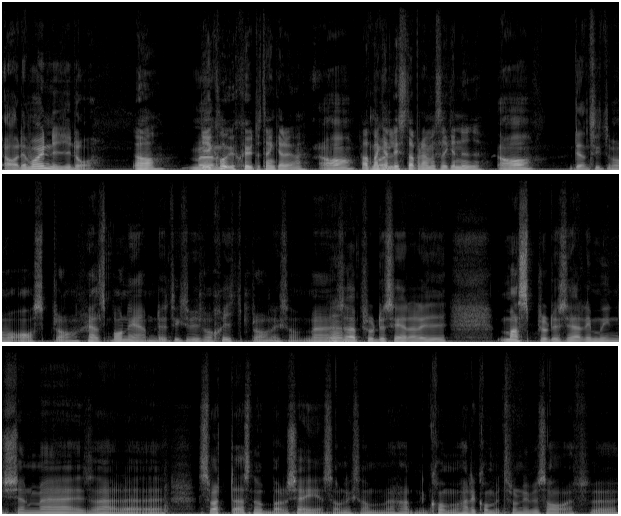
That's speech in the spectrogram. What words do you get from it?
ja det var ju ny då. Ja, Men, det är sjukt- att tänka det. ja, Att man kan men- lyssna på den musiken ny. Ja, den tyckte man var asbra. Helst Bonnie M, det tyckte vi var skitbra liksom. Men Ja. så här producerade i, massproducerade i München med så här eh, svarta snubbar och tjejer som liksom hade, kom, hade kommit från USA för,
